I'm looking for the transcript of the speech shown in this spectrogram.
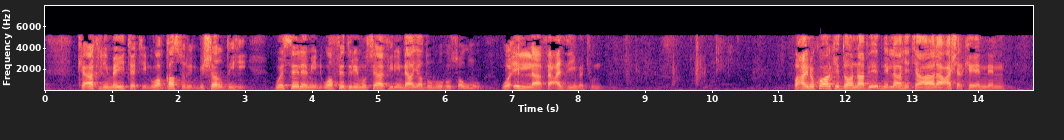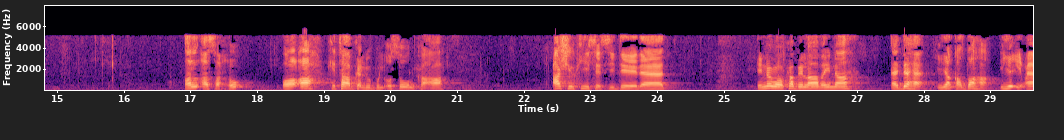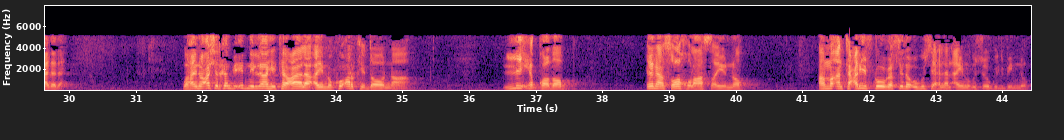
كأكل ميتة وقصر بشرطه وسلم وفطر مسافر لا يضره صومه وإلا فعزيمة waxaynu ku arki doonaa biidni illaahi tacaala casharkeennin al asaxu oo ah kitaabka lubul usuulka ah cashirkiisa sideedaad innagoo ka bilaabayna adaha iyo qadaha iyo icaadada waxaynu cashirkan biidni illaahi tacaala aynu ku arki doonaa lix qodob inaan soo khulaasayno ama aan tacriifkooga sida ugu sahlan aynu u soo gudbinno.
